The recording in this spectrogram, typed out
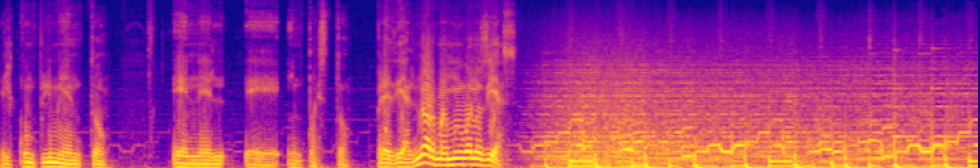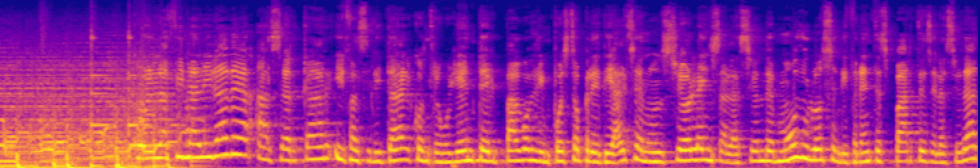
el cumplimiento en el eh, impuesto predial. Norma, muy buenos días. Finalidad de acercar y facilitar al contribuyente el pago del impuesto predial, se anunció la instalación de módulos en diferentes partes de la ciudad,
